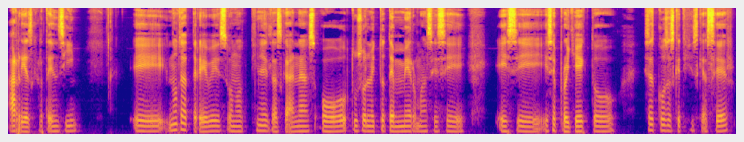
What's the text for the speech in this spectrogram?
arriesgarte en sí, eh, no te atreves o no tienes las ganas o tú solito te mermas ese, ese, ese proyecto, esas cosas que tienes que hacer,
